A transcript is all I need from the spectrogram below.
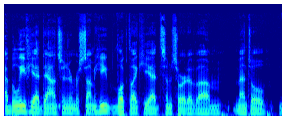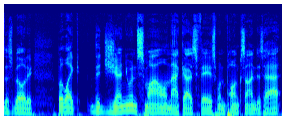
I believe he had Down syndrome or something. He looked like he had some sort of um, mental disability. But like the genuine smile on that guy's face when Punk signed his hat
